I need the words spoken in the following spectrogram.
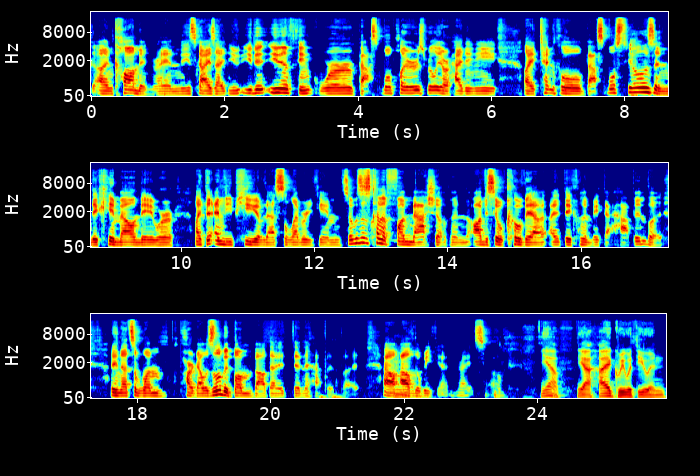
uncommon, right? And these guys that you you didn't you didn't think were basketball players really, or had any like technical basketball skills, and they came out and they were like the MVP of that celebrity game. So it was this kind of fun mashup. And obviously with COVID, I, I, they couldn't make that happen. But I think that's the one part that was a little bit bummed about that it didn't happen. But out, mm. out of the weekend, right? So yeah, yeah, I agree with you. And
